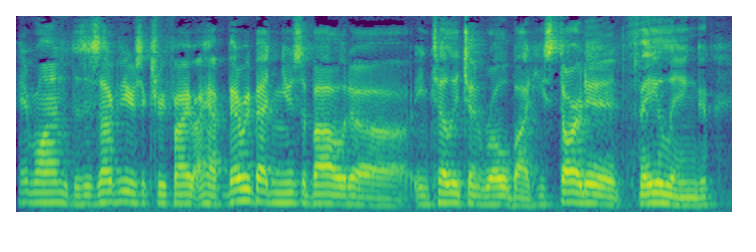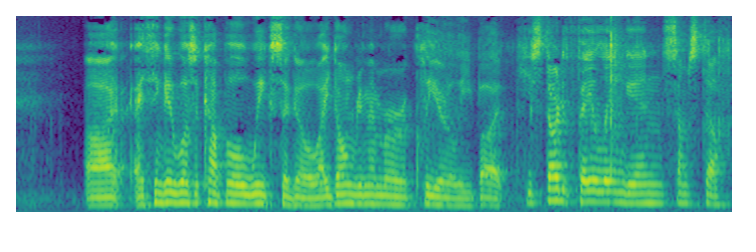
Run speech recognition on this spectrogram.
Hey everyone, this is Zadakleader635. I have very bad news about uh, Intelligent Robot. He started failing. Uh, I think it was a couple weeks ago. I don't remember clearly, but he started failing in some stuff.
